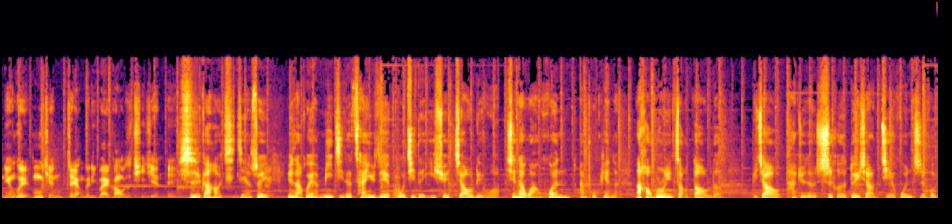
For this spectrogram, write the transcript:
年会，目前这两个礼拜刚好是期间。是刚好期间，所以院长会很密集的参与这些国际的医学交流哦。现在晚婚蛮普遍的，那好不容易找到了比较他觉得适合的对象，结婚之后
